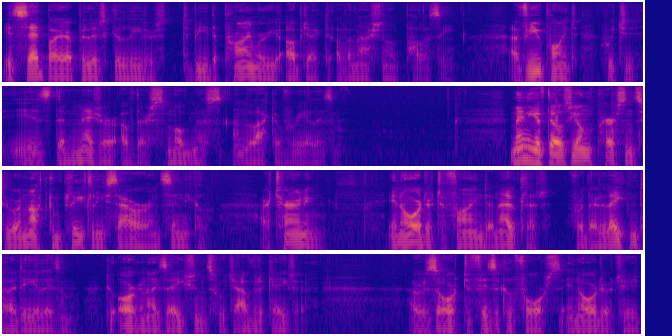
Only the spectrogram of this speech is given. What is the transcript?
is said by our political leaders to be the primary object of a national policy, a viewpoint which is the measure of their smugness and lack of realism. Many of those young persons who are not completely sour and cynical are turning, in order to find an outlet for their latent idealism, to organisations which advocate a resort to physical force in order to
